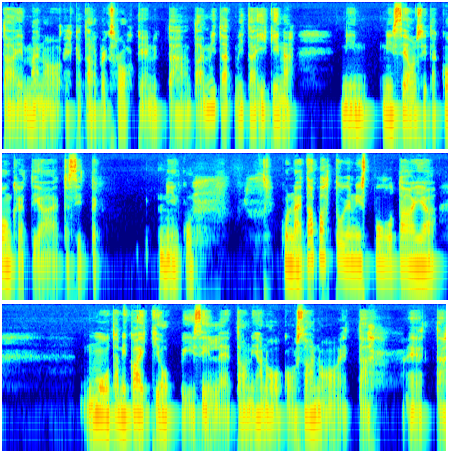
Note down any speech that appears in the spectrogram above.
tai mä en ole ehkä tarpeeksi rohkea nyt tähän tai mitä, mitä ikinä, niin, niin se on sitä konkretiaa, että sitten niin kuin, kun näin tapahtuu ja niistä puhutaan ja muuta, niin kaikki oppii sille, että on ihan ok sanoa, että, että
